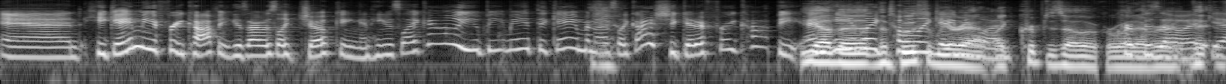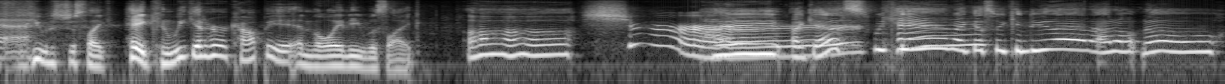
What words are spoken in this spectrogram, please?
And he gave me a free copy because I was like joking, and he was like, "Oh, you beat me at the game," and I was like, "I should get a free copy." And yeah, he the, like the totally booth we gave were me at, one. like Cryptozoic or whatever. Cryptozoic, yeah. He was just like, "Hey, can we get her a copy?" And the lady was like, "Uh, sure. I, I guess we can. I guess we can do that. I don't know."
